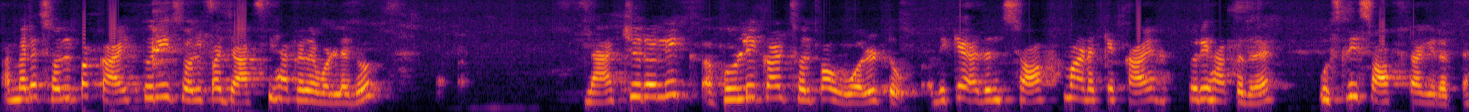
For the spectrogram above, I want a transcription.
ಆಮೇಲೆ ಸ್ವಲ್ಪ ಕಾಯಿ ತುರಿ ಸ್ವಲ್ಪ ಜಾಸ್ತಿ ಹಾಕಿದ್ರೆ ಒಳ್ಳೇದು. ನ್ಯಾಚುರಲಿ ಹುರುಳಿಕಾಳು ಸ್ವಲ್ಪ ಒರಟು. ಅದಕ್ಕೆ ಅದನ್ನ ಸಾಫ್ಟ್ ಮಾಡೋಕ್ಕೆ ಕಾಯಿ ತುರಿ ಹಾಕಿದ್ರೆ ಉಸ್ಲಿ ಸಾಫ್ಟ್ ಆಗಿರುತ್ತೆ.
